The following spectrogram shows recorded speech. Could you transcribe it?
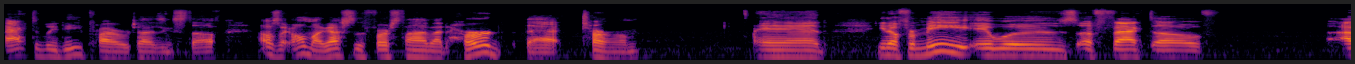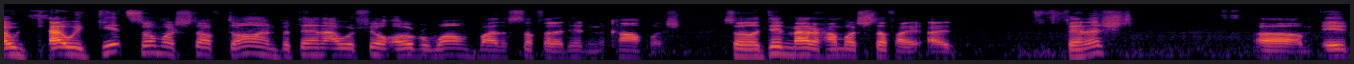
actively deprioritizing stuff, I was like, oh my gosh, this is the first time I'd heard that term. And, you know, for me, it was a fact of I would, I would get so much stuff done, but then I would feel overwhelmed by the stuff that I didn't accomplish. So it didn't matter how much stuff I, I finished. Um, it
